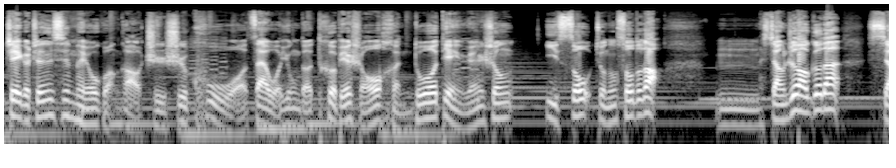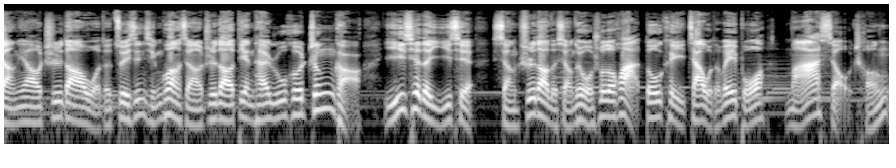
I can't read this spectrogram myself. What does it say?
这个真心没有广告，只是酷我在我用的特别熟，很多电影原声一搜就能搜得到。嗯，想知道歌单，想要知道我的最新情况，想要知道电台如何征稿，一切的一切，想知道的，想对我说的话，都可以加我的微博马小成。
